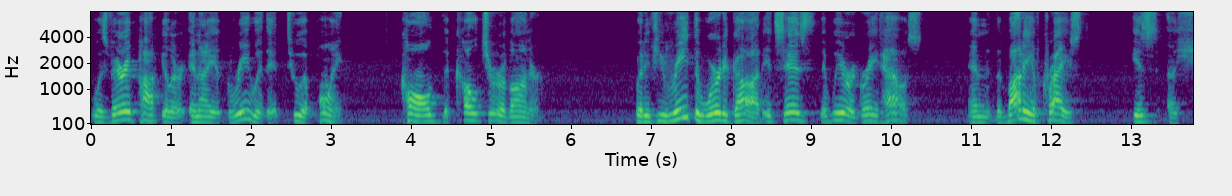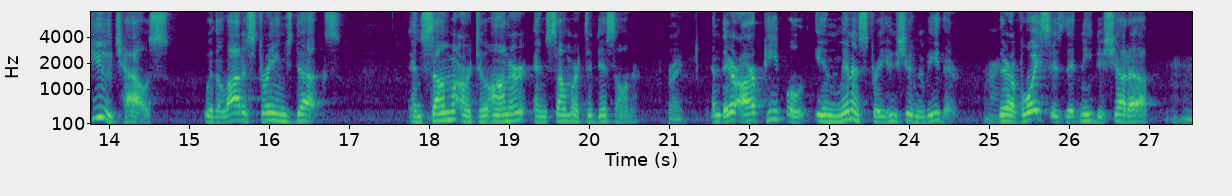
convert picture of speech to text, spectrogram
was very popular, and I agree with it to a point, called the culture of honor. But if you read the Word of God, it says that we are a great house. And the body of Christ is a huge house with a lot of strange ducks. And some are to honor and some are to dishonor. Right. And there are people in ministry who shouldn't be there. Right. There are voices that need to shut up. Mm-hmm.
